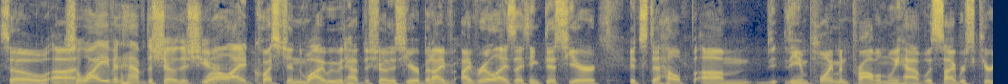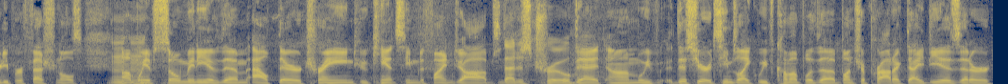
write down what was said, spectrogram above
so. Uh, so why even have the show this year? well, I had questioned why we would have the show this year, but I've I've realized I think this year it's to help um, the, the employment problem we have with cybersecurity professionals. Mm-hmm. Um, we have so many of them out there trained who can't seem to find jobs. that is true. that um, we've this year it seems like we've come up with a bunch of product ideas that are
